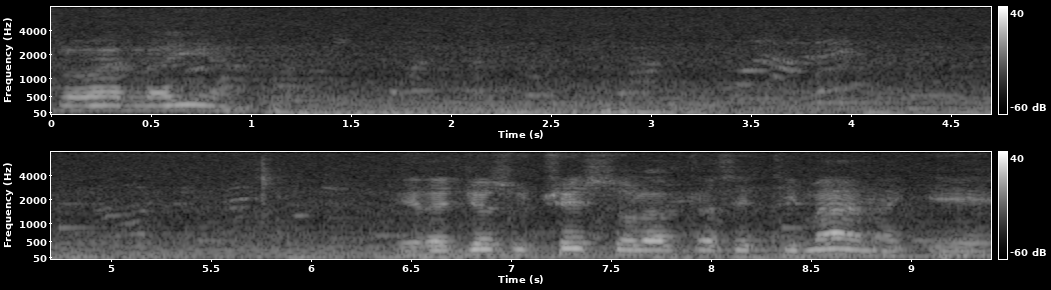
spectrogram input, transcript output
trovarla io. Era già successo l'altra settimana che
